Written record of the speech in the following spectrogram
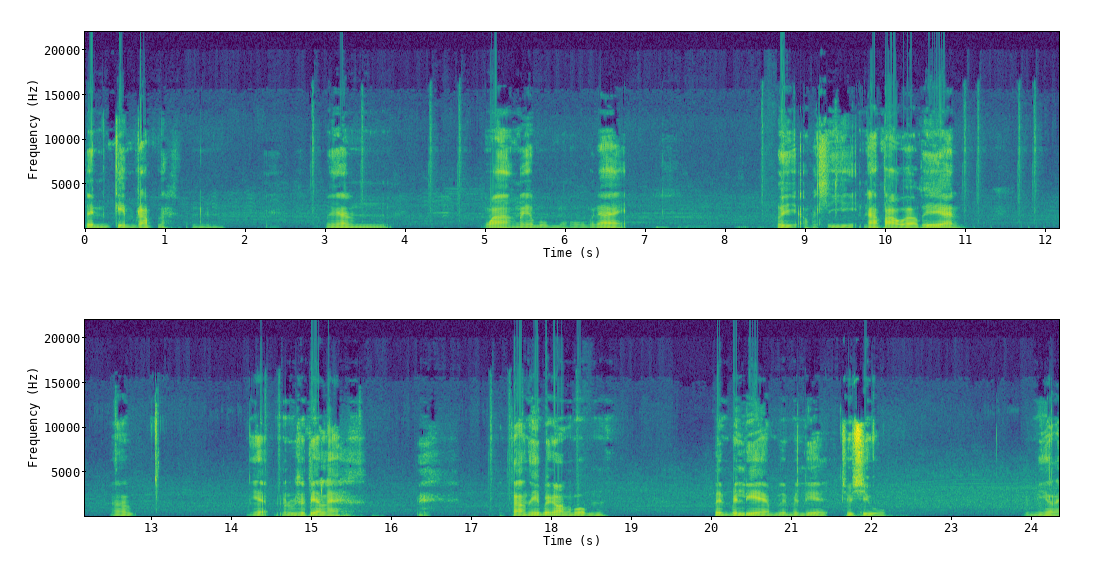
เล่นเกมรับนะอืมไม่งั้น ว่างเลยครับผมโอ้โหไม่ได้ เฮ้ย เอาไปซี่หน้าเป้าเหรอเพื่อนครับเนี่ยไมันรู้จะเปลี่ยนอะไรตามนี้ไปก่อนครับผม เล่นไปเรื่อยเล่นไปเรื่อยชิวๆไม่มีอะไร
